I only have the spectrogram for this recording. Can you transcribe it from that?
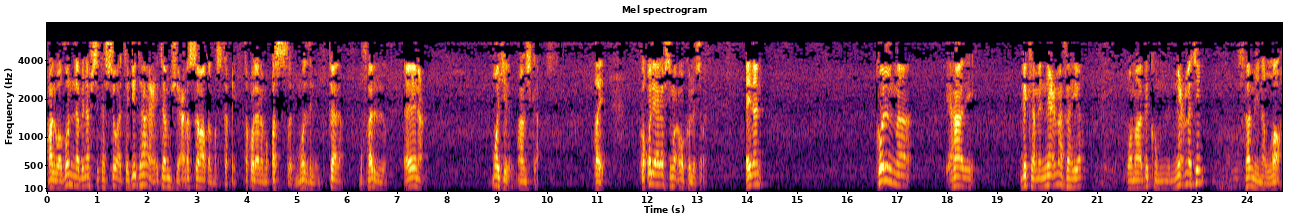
قال وظن بنفسك السوء تجدها يعني تمشي على الصراط المستقيم. تقول أنا مقصر مذنب كذا مفرط أي نعم مجرم ما إشكال. طيب. وقل يا نفس ما هو كل سوء؟ اذا كل ما هذه بك من نعمة فهي وما بكم من نعمة فمن الله.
